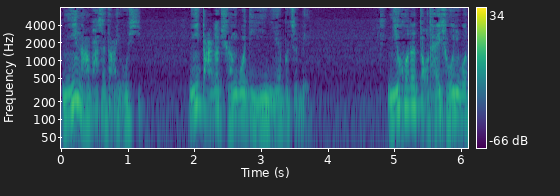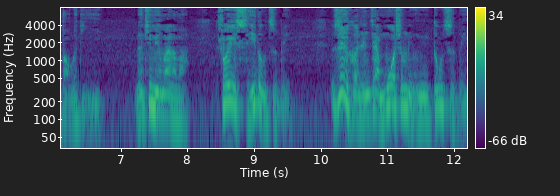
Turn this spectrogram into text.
你哪怕是打游戏，你打个全国第一，你也不自卑。你或者倒台球，你给我倒个第一。能听明白了吗？所以谁都自卑，任何人在陌生领域都自卑，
